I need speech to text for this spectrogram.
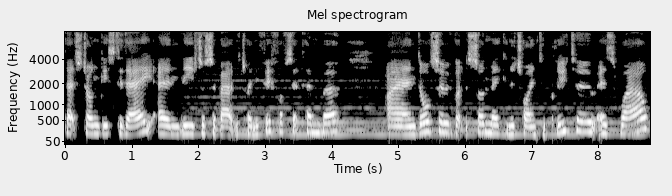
That's strongest today and leaves us about the 25th of September. And also we've got the Sun making a trine to Pluto as well.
